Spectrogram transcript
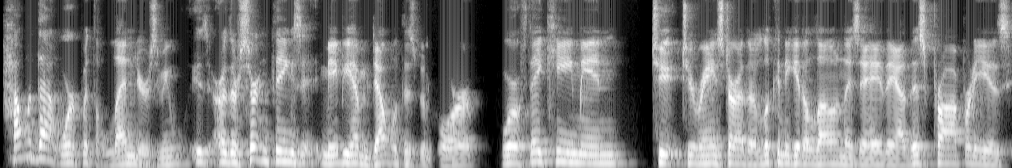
How would that work with the lenders? I mean, is, are there certain things maybe you haven't dealt with this before where if they came in to, to Rainstar, they're looking to get a loan, they say, hey, they have this property is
